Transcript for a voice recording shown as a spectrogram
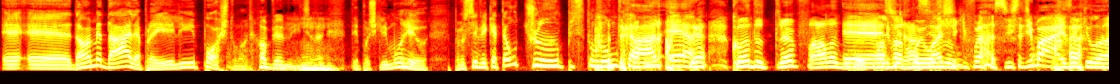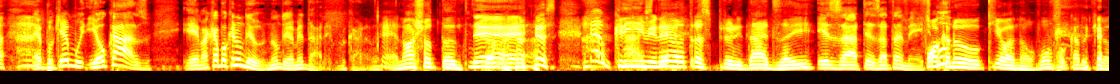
é, é, dar uma medalha pra ele póstuma, né, obviamente, Uhum. né? Depois que ele morreu. Pra você ver que até o Trump se tornou um cara. é. Quando o Trump fala do É, ele falou, pô, eu racismo- acho que foi racista demais aquilo lá. É porque é muito. E é o caso. É, mas acabou que não deu. Não deu a medalha pro cara, né? É, não achou tanto. É, Então, é um acho que crime, Tem né? outras prioridades aí. Exato, exatamente. Foca no QAnon. Vamos focar no QAnon.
